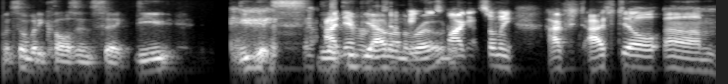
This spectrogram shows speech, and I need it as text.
when somebody calls in sick? Do you, do you get, do I never you out on the road? I got so many. I've I still um.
